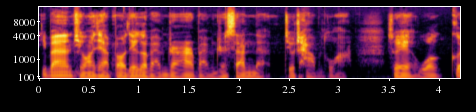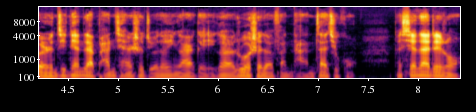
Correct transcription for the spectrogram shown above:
一般情况下，暴跌个百分之二、百分之三的就差不多啊。所以我个人今天在盘前是觉得应该给一个弱势的反弹再去空。那现在这种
